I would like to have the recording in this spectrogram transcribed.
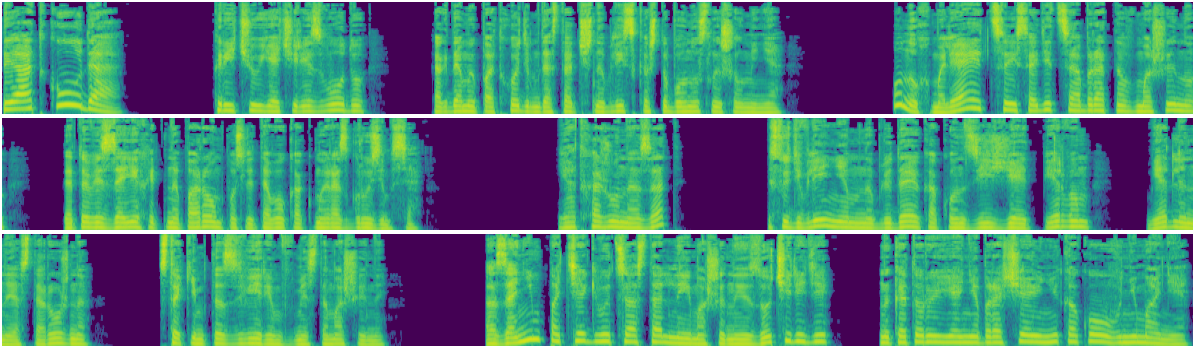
«Ты откуда?» — кричу я через воду, когда мы подходим достаточно близко, чтобы он услышал меня. Он ухмыляется и садится обратно в машину, готовясь заехать на паром после того, как мы разгрузимся. Я отхожу назад и с удивлением наблюдаю, как он съезжает первым, медленно и осторожно, с таким-то зверем вместо машины. А за ним подтягиваются остальные машины из очереди, на которые я не обращаю никакого внимания,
